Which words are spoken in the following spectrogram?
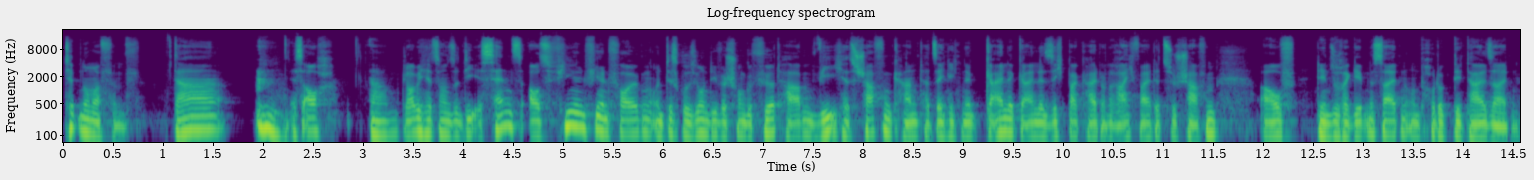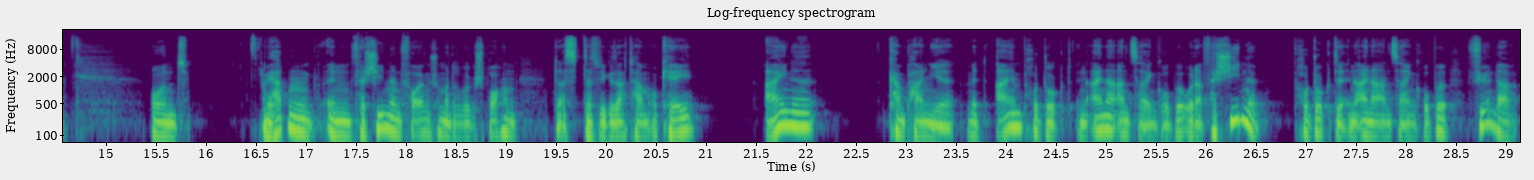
Tipp Nummer fünf, da ist auch ähm, glaube ich, jetzt noch so die Essenz aus vielen, vielen Folgen und Diskussionen, die wir schon geführt haben, wie ich es schaffen kann, tatsächlich eine geile, geile Sichtbarkeit und Reichweite zu schaffen auf den Suchergebnisseiten und Produktdetailseiten. Und wir hatten in verschiedenen Folgen schon mal darüber gesprochen, dass, dass wir gesagt haben, okay, eine Kampagne mit einem Produkt in einer Anzeigengruppe oder verschiedene Produkte in einer Anzeigengruppe führen da,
